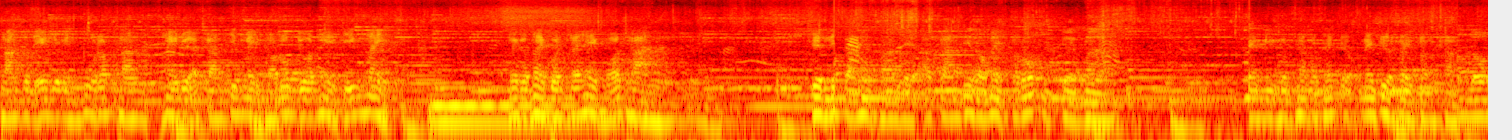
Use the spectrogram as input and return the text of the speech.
ทานตนเองจะเป็นผู้รับทานให้ด้วยอาการที่ไม่เคารพโยนให้ทิ้งให้ไม่ก็ให้คนใช้ให้ขอทานเช่นนี้การให้ทานเนี่ยอาการที่เราไม่เคารพเกิดมาแต่มีคนท่านเราใช้ก็ไม่เชื่อใส่ฟังคำหลง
